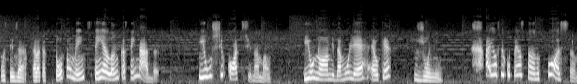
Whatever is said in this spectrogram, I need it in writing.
ou seja, ela tá totalmente sem elanca, sem nada. E um chicote na mão. E o nome da mulher é o quê? Juni. Aí eu fico pensando, poxa,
